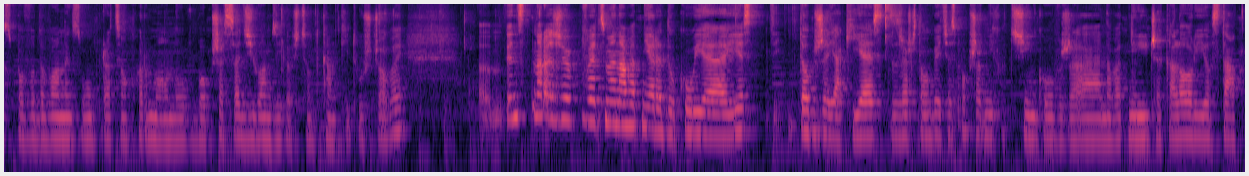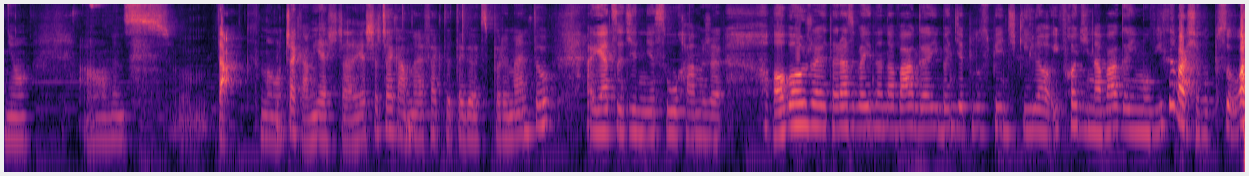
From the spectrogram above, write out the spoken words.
spowodowanych złą pracą hormonów, bo przesadziłam z ilością tkanki tłuszczowej. Więc na razie powiedzmy nawet nie redukuję, jest dobrze jak jest. Zresztą wiecie z poprzednich odcinków, że nawet nie liczę kalorii ostatnio. A więc tak, no czekam jeszcze, jeszcze czekam na efekty tego eksperymentu. A ja codziennie słucham, że o Boże, teraz wejdę na wagę i będzie plus 5 kilo i wchodzi na wagę i mówi, chyba się popsuła.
